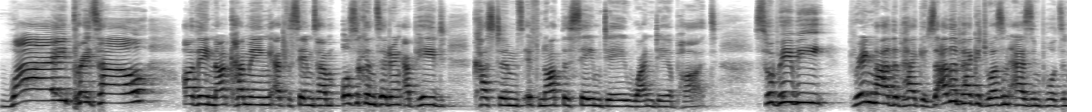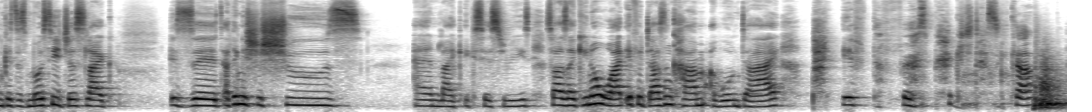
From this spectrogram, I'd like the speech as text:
why pray tell are they not coming at the same time also considering i paid customs if not the same day one day apart so baby bring my other package the other package wasn't as important because it's mostly just like is it i think it's just shoes and like accessories. So I was like, you know what? If it doesn't come, I won't die. But if the first package doesn't come,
